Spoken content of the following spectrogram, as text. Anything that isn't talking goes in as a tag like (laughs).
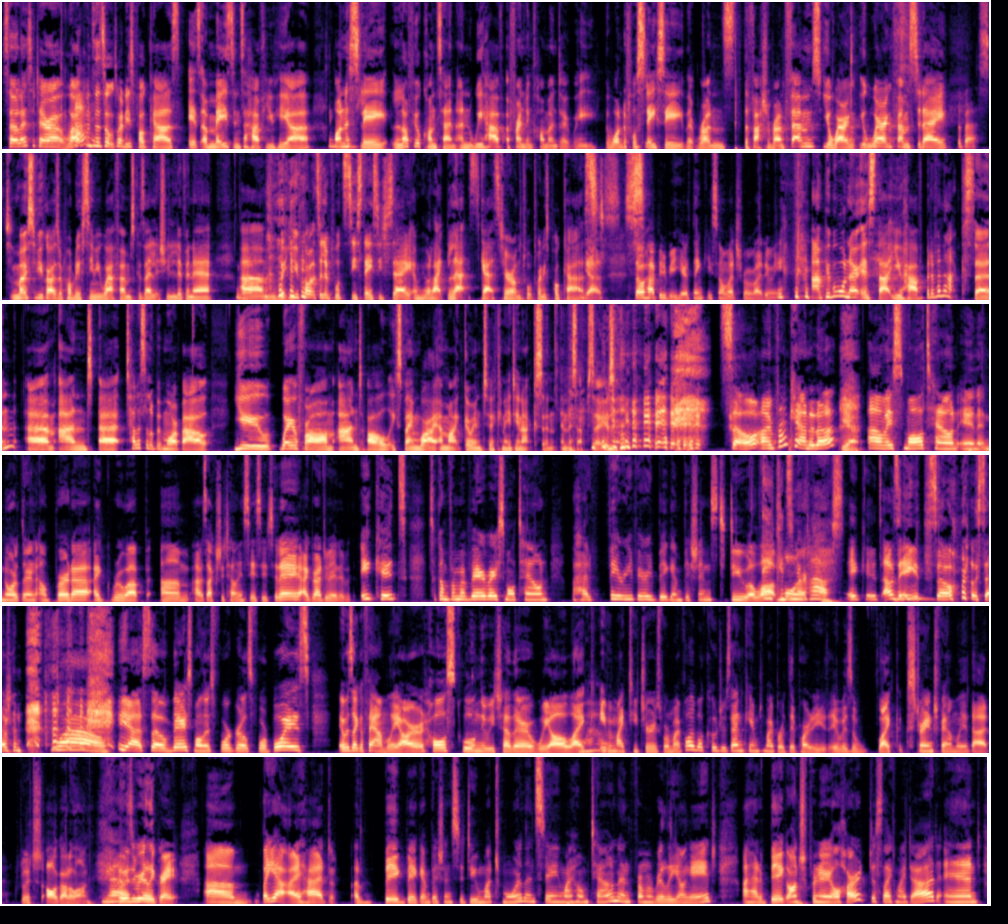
So, hello, Saterra. Welcome Hi. to the Talk Twenties podcast. It's amazing to have you here. Thank you. Honestly, love your content. And we have a friend in common, don't we? The wonderful Stacey that runs the fashion brand Fems. You're wearing you're wearing Yes. Fems today. the best. Most of you guys will probably have seen me wear Fems because I literally live in it. Yeah. Um, but you've come up to (laughs) Liverpool to see Stacey today, and we were like, let's get Saterra on the Talk Twenties podcast. Yes. So happy to be here. Thank you so much for inviting me. (laughs) And people will notice that you have a bit of an accent. Um, and uh, tell us a little bit more about you, where you're from, and I'll explain why I might go into a Canadian accent in this episode. (laughs) so I'm from Canada. Yeah. Um, a small town in northern Alberta. I grew up, um, I was actually telling Stacey today, I graduated with eight kids. So come from a very, very small town, but had very, very big ambitions to do a lot kids in more. your class? Eight kids. I was eighth, so (laughs) really seven. Wow. (laughs) yeah, so very small. There's four girls, four boys. It was like a family. Our whole school knew each other. We all like, Wow. even my teachers were my volleyball coaches and came to my birthday parties. It was a like strange family that which all got along. Yeah. it was really great. Um, but yeah, I had a big, big ambitions to do much more than staying in my hometown. And from a really young age, I had a big entrepreneurial heart, just like my dad, and.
